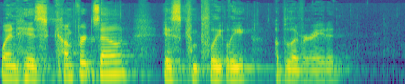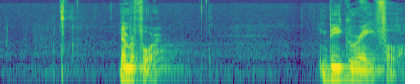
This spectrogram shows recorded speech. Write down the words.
when his comfort zone is completely obliterated. Number four, be grateful.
